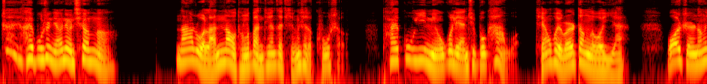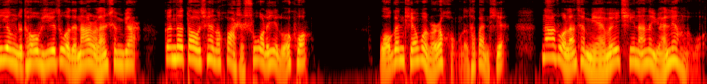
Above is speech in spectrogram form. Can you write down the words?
这还不是娘娘腔啊！那若兰闹腾了半天，才停下了哭声。她还故意扭过脸去不看我。田慧文瞪了我一眼，我只能硬着头皮坐在那若兰身边，跟她道歉的话是说了一箩筐。我跟田慧文哄了她半天，那若兰才勉为其难的原谅了我。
